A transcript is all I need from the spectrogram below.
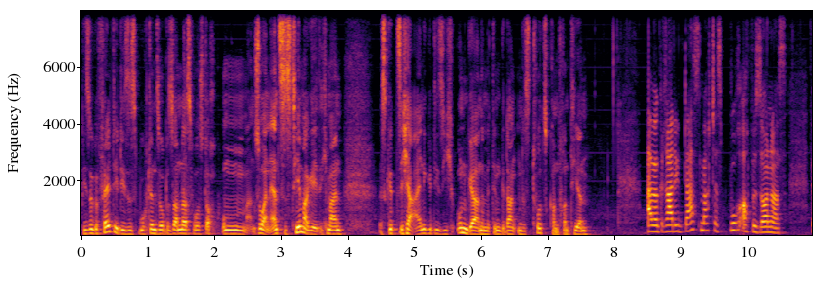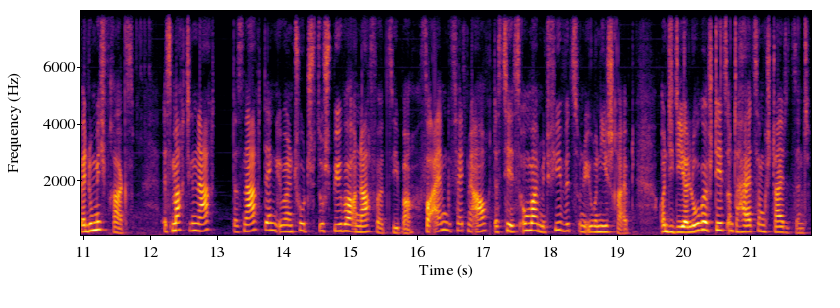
Wieso gefällt dir dieses Buch denn so besonders, wo es doch um so ein ernstes Thema geht? Ich meine, es gibt sicher einige, die sich ungern mit dem Gedanken des Todes konfrontieren. Aber gerade das macht das Buch auch besonders. Wenn du mich fragst, es macht die Nacht das Nachdenken über den Tod so spürbar und nachvollziehbar. Vor allem gefällt mir auch, dass T.S. Ullmann mit viel Witz und Ironie schreibt und die Dialoge stets unterhaltsam gestaltet sind.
